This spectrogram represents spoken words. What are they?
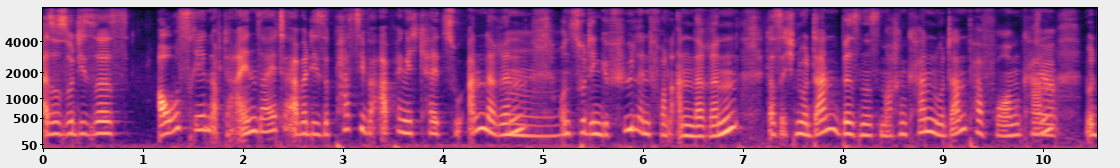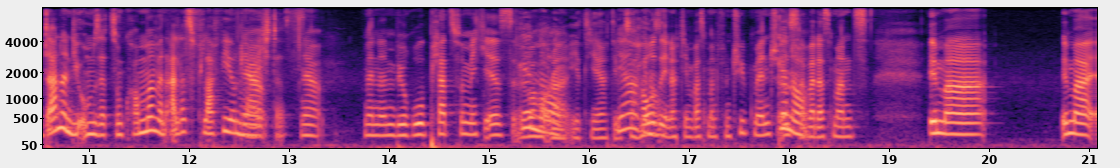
Also so dieses, Ausreden auf der einen Seite, aber diese passive Abhängigkeit zu anderen mm. und zu den Gefühlen von anderen, dass ich nur dann Business machen kann, nur dann performen kann, ja. nur dann in die Umsetzung komme, wenn alles fluffy und ja. leicht ist. Ja. Wenn im Büro Platz für mich ist, genau. oder jetzt je nachdem ja, zu Hause, genau. je nachdem, was man für ein Typ Mensch genau. ist, aber dass man es immer, immer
